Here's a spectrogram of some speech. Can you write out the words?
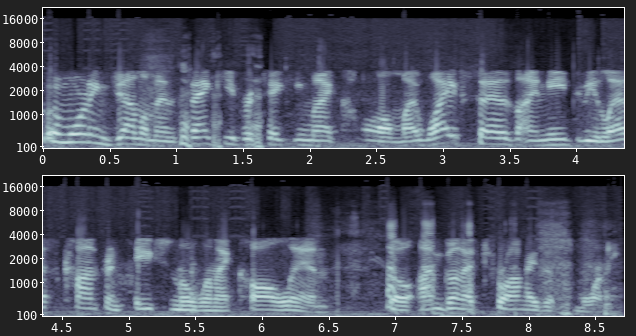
Good morning, gentlemen. Thank you for taking my call. My wife says I need to be less confrontational when I call in, so I'm going to try this morning.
